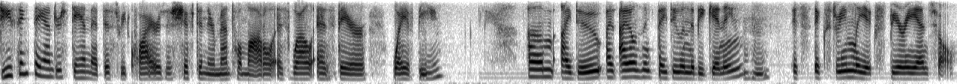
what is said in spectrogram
do you think they understand that this requires a shift in their mental model as well as their way of being? Um, I do. I, I don't think they do in the beginning. Mm-hmm. It's extremely experiential.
